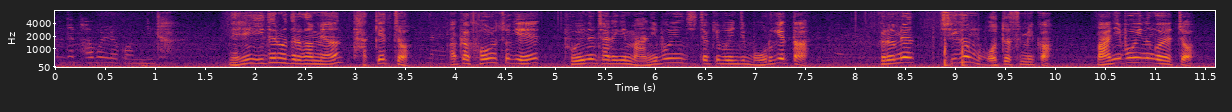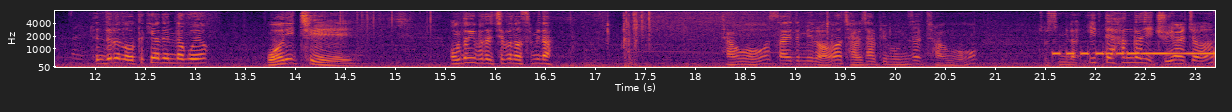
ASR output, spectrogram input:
근데 봐보려고 합니다. 네, 이대로 들어가면 닿겠죠? 네. 아까 거울 속에 보이는 차량이 많이 보이는지 적게 보이는지 모르겠다. 그러면 지금 어떻습니까? 많이 보이는 거였죠? 네. 핸들은 어떻게 해야 된다고요? 원위치. 엉덩이부터 집어넣습니다. 좌우, 사이드 미러 잘 살펴보면서 좌우. 좋습니다. 이때 한 가지 주의할 점.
